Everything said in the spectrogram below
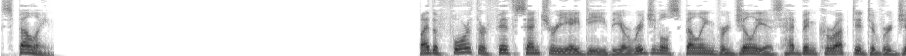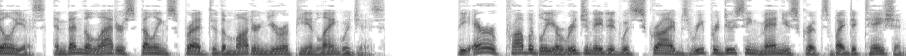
Spelling By the 4th or 5th century AD the original spelling Virgilius had been corrupted to Virgilius, and then the latter spelling spread to the modern European languages. The error probably originated with scribes reproducing manuscripts by dictation.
